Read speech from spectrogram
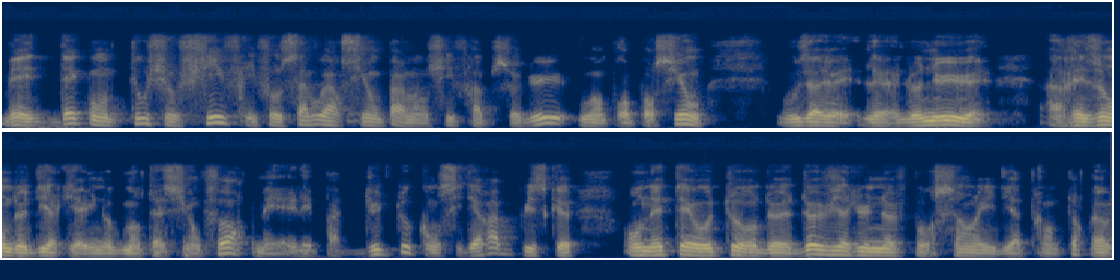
Mais dès qu'on touche aux chiffres, il faut savoir si on parle en chiffres absolus ou en proportion. Vous avez, l'ONU a raison de dire qu'il y a une augmentation forte, mais elle n'est pas du tout considérable puisque on était autour de 2,9% il y a 30 ans, euh,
